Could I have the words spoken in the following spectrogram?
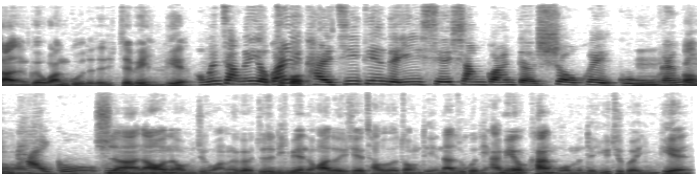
大人哥玩股的这这片影片。我们讲了有关于台积电的一些相关的受惠股跟名牌股。是啊，然后呢，我们就往那个就是里面的话都有一些操作重点。那如果你还没有看我们的 YouTube 影片，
